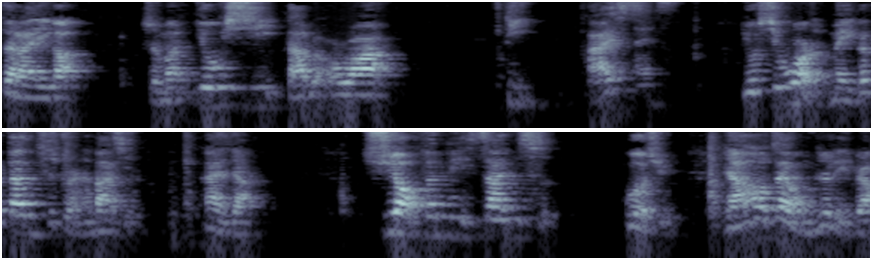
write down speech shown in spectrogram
再来一个什么 u c w o r d s u c word，每个单词转成大写，看一下，需要分配三次过去，然后在我们这里边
